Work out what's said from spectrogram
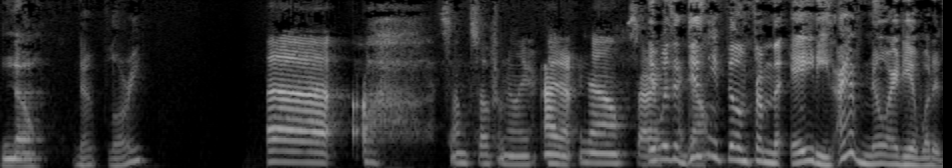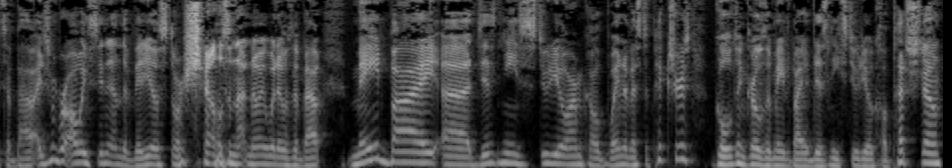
No, No, Lauri. Uh, oh, that sounds so familiar. I don't know. Sorry, It was a I don't. Disney film from the 80s. I have no idea what it's about. I just remember always seeing it on the video store shelves and not knowing what it was about. Made by uh, Disney's studio arm called Buena Vista Pictures. Golden Girls were made by a Disney studio called Touchstone.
